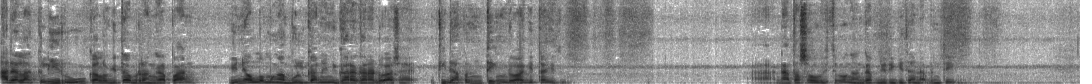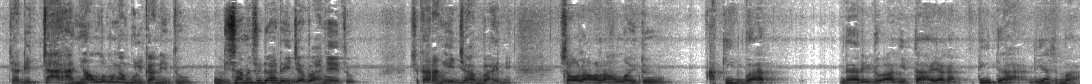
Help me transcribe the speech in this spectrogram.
Adalah keliru kalau kita beranggapan, ini Allah mengabulkan ini gara-gara doa saya. Tidak penting doa kita itu. Nah, tasawuf itu menganggap diri kita tidak penting. Jadi caranya Allah mengabulkan itu, di sana sudah ada ijabahnya itu. Sekarang ijabah ini. Seolah-olah Allah itu akibat dari doa kita ya kan? Tidak, dia sebab.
